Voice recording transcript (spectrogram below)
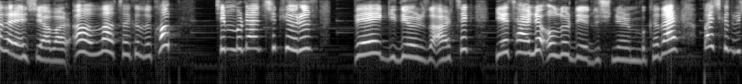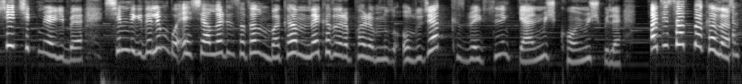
kadar eşya var. Allah takıldık hop. Şimdi buradan çıkıyoruz ve gidiyoruz artık. Yeterli olur diye düşünüyorum bu kadar. Başka bir şey çıkmıyor gibi. Şimdi gidelim bu eşyaları da satalım bakalım ne kadar paramız olacak. Kız Beksunik gelmiş koymuş bile. Hadi sat bakalım.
